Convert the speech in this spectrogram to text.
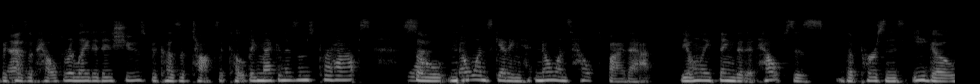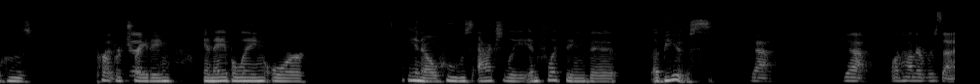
because yeah. of health related issues because of toxic coping mechanisms perhaps. Yeah. so no one's getting no one's helped by that. The only thing that it helps is the person's ego who's perpetrating enabling or you know who's actually inflicting the abuse. Yeah. Yeah. 100%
